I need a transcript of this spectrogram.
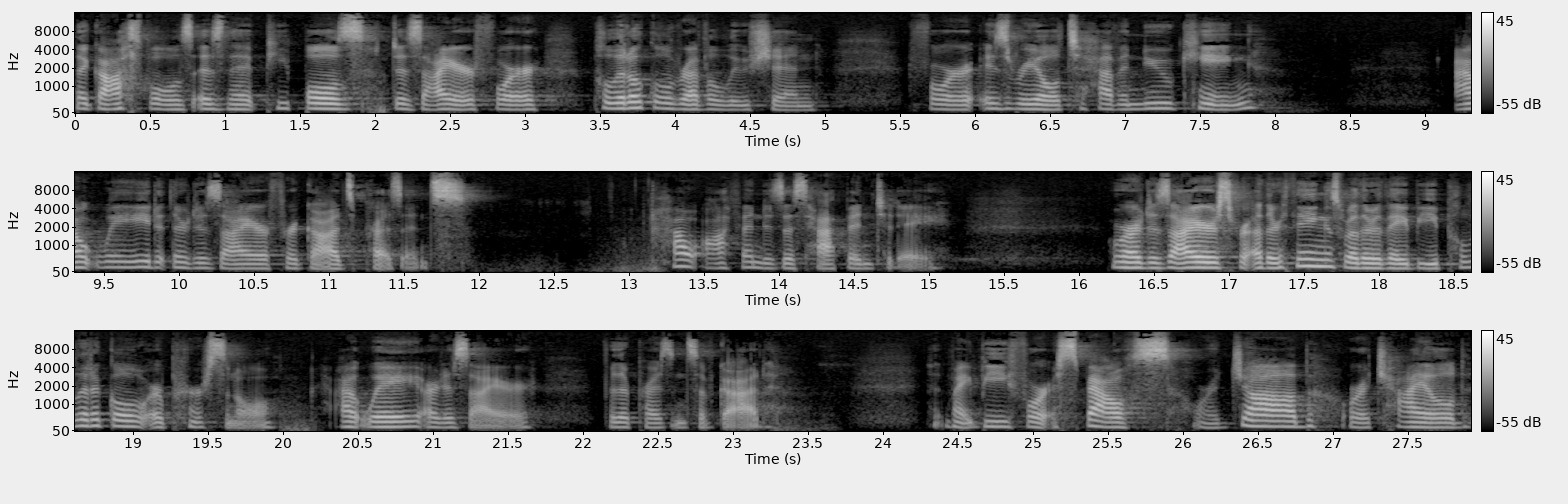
the Gospels, is that people's desire for political revolution, for Israel to have a new king, outweighed their desire for God's presence. How often does this happen today? Where our desires for other things, whether they be political or personal, outweigh our desire for the presence of God. It might be for a spouse or a job or a child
